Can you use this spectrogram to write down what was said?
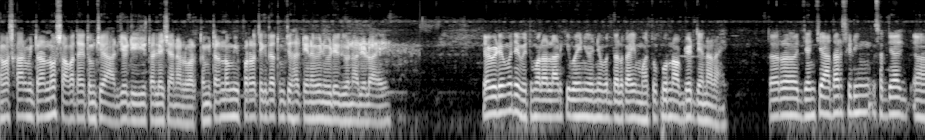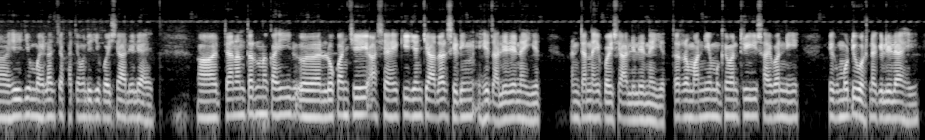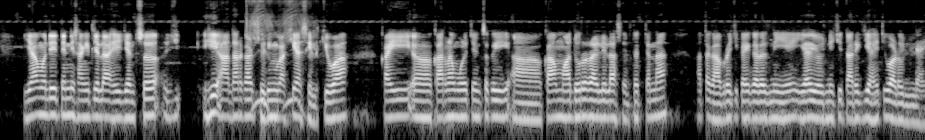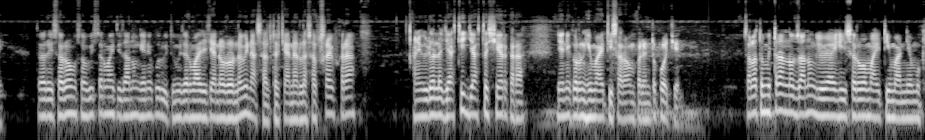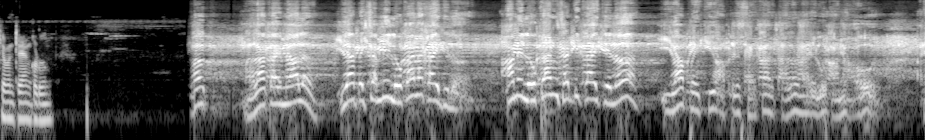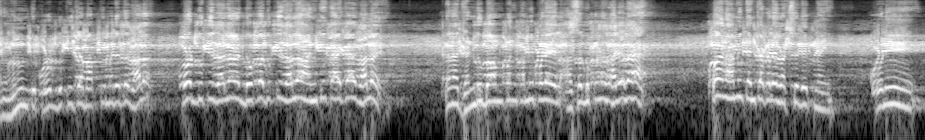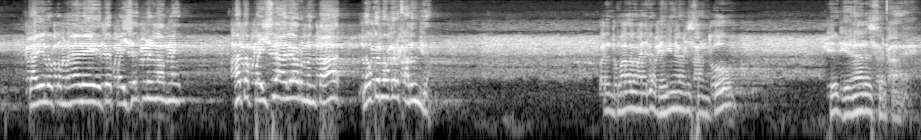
नमस्कार मित्रांनो स्वागत आहे तुमचे आर जे डिजिटल या चॅनलवर. तर मित्रांनो मी परत एकदा तुमच्यासाठी नवीन व्हिडिओ घेऊन आलेलो आहे. या व्हिडिओमध्ये मी तुम्हाला लाडकी बहीण योजनेबद्दल काही महत्त्वपूर्ण अपडेट देणार आहे. तर ज्यांचे आधार सीडिंग सध्या ही हे जे महिलांच्या खात्यामध्ये जे पैसे आलेले आहेत त्यानंतरनं काही लोकांचे असे आहे की ज्यांचे आधार सीडिंग हे झालेले नाही आहेत आणि त्यांना हे पैसे आलेले नाही आहेत तर माननीय मुख्यमंत्री साहेबांनी एक मोठी घोषणा केलेली आहे यामध्ये त्यांनी सांगितलेलं आहे ज्यांचं जी ही आधार कार्ड सीडिंग बाकी असेल किंवा काही कारणामुळे त्यांचं काही काम अधुरं राहिलेलं असेल तर त्यांना आता घाबरायची काही गरज नाही आहे या योजनेची तारीख जी आहे ती वाढवलेली आहे. तर हे सर्व सविस्तर माहिती जाणून घेण्यापूर्वी तुम्ही जर माझ्या चॅनलवर नवीन असाल तर चॅनलला सबस्क्राईब करा आणि व्हिडिओला जास्तीत जास्त शेअर करा जेणेकरून ही माहिती सर्वांपर्यंत पोहोचेल. चला तर मित्रांनो जाणून घेऊया ही सर्व माहिती मान्य मुख्यमंत्र्यांकडून. मग मला काय मिळालं? यापेक्षा मी लोकांना काय दिलं? आम्ही लोकांसाठी काय केलं? यापैकी आपलं सरकार चालवणारे लोक आम्ही आहोत. आणि म्हणून ते पोटदुखीच्या बाबतीमध्ये तर झालं. पोटदुखी झालं डोकं दुखी झालं आणखी काय काय झालंय? त्यांना झेंडू बॉम्ब पण कमी पडेल असं दुखणं झालेलं आहे. पण आम्ही त्यांच्याकडे लक्ष देत नाही. कोणी काही लोक म्हणाले इथे पैसेच मिळणार नाहीत. आता पैसे आल्यावर म्हणतात लवकर लवकर काढून घ्या. पण तुम्हाला माझ्या बहिणीला मी सांगतो हे देणारं सरकार आहे.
